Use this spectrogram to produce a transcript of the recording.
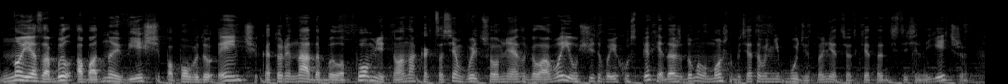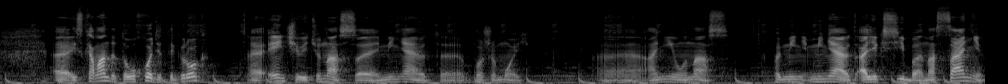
Но я забыл об одной вещи по поводу Энчи, которой надо было помнить, но она как-то совсем вылетела у меня из головы, и учитывая их успех, я даже думал, может быть, этого не будет. Но нет, все-таки это действительно есть же. Э, из команды-то уходит игрок. Энчи ведь у нас меняют, боже мой, Э, они у нас меняют Алексиба на Сани.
